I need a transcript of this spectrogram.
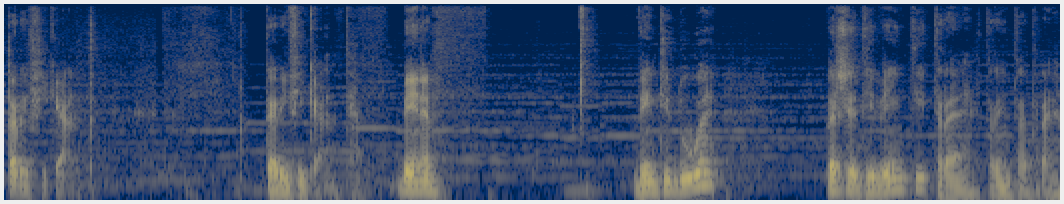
Terrificante. Terrificante. Bene. 22, versetti 23-33.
